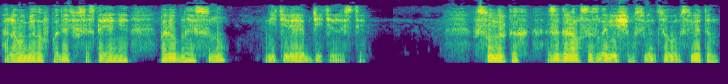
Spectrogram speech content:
Она умела впадать в состояние, подобное сну, не теряя бдительности. В сумерках загорался зловещим свинцовым светом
